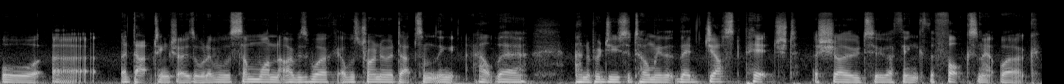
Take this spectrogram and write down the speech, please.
or uh, adapting shows or whatever was someone I was work. I was trying to adapt something out there, and a producer told me that they'd just pitched a show to I think the Fox network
